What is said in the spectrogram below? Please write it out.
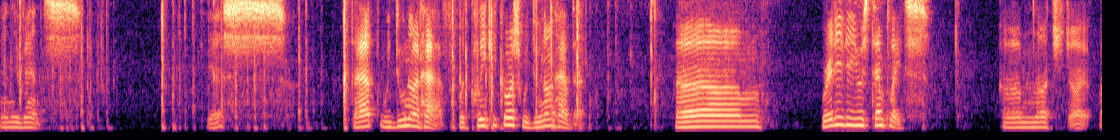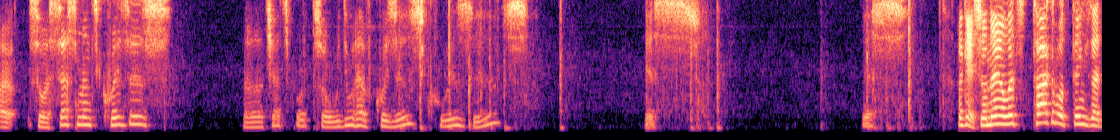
and events yes. That we do not have. With click ecourse we do not have that. Um ready to use templates. I'm not so assessments quizzes uh chat support so we do have quizzes quizzes. Yes. Yes. Okay so now let's talk about things that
